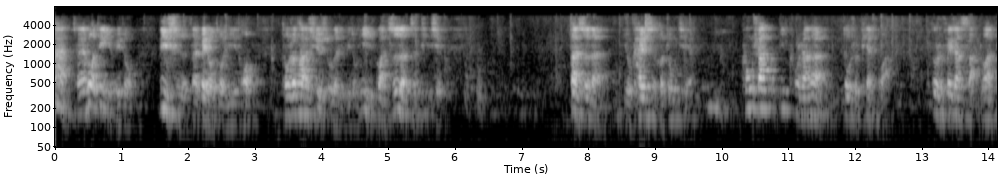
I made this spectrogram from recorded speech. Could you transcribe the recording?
《尘埃落定》有一种历史在背后做依托，同时它的叙述呢有一种一以贯之的整体性。但是呢，有开始和终结，《空山一》《空山二》都是片段，都是非常散乱的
